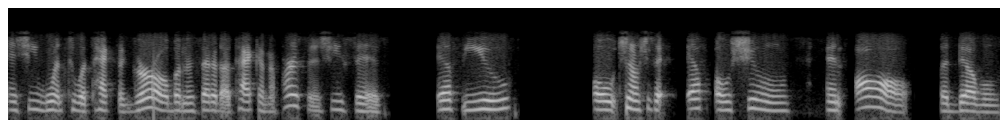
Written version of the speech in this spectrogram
and she went to attack the girl, but instead of attacking the person, she says, "F you, oh, no," she said, "F Oshun and all the devils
